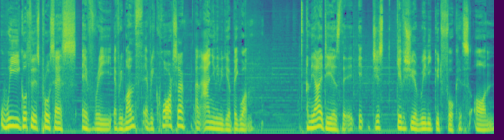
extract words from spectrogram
we go through this process every every month, every quarter, and annually we do a big one. And the idea is that it, it just gives you a really good focus on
